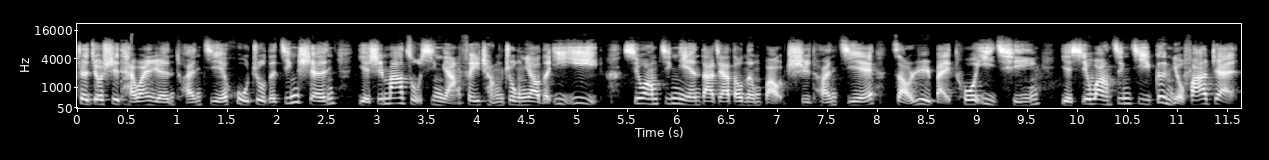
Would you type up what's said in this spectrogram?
这就是台湾人团结互助的精神，也是妈祖信仰非常重要的意义。希望今年大家都能保持团结，早日摆脱疫情，也希望经济更有发。发展，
